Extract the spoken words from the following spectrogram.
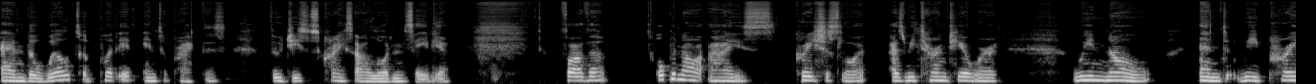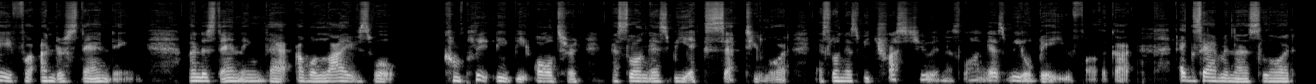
and the will to put it into practice through Jesus Christ, our Lord and Savior. Father, open our eyes, gracious Lord, as we turn to your word. We know and we pray for understanding, understanding that our lives will completely be altered as long as we accept you, Lord, as long as we trust you, and as long as we obey you, Father God. Examine us, Lord,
